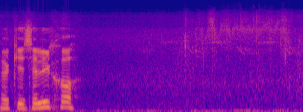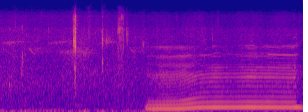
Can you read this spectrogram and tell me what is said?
Jakie żelicho. Mm.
